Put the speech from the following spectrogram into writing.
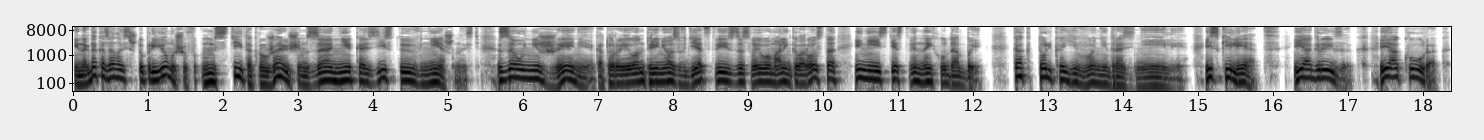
Иногда казалось, что Приемышев мстит окружающим за неказистую внешность, за унижение, которое он перенес в детстве из-за своего маленького роста и неестественной худобы. Как только его не дразнили. И скелет, и огрызок, и окурок.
